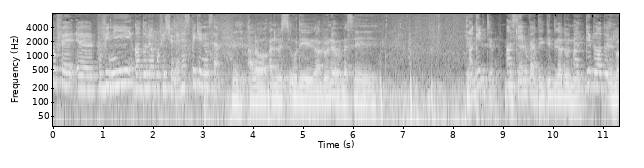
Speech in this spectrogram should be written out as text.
on fait euh, pour venir randonneur professionnel? Expliquez-nous ça. Oui, alors, on des randonneurs, mais c'est En guide. En guide. a randonnée. En guide randonnée. Et non,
